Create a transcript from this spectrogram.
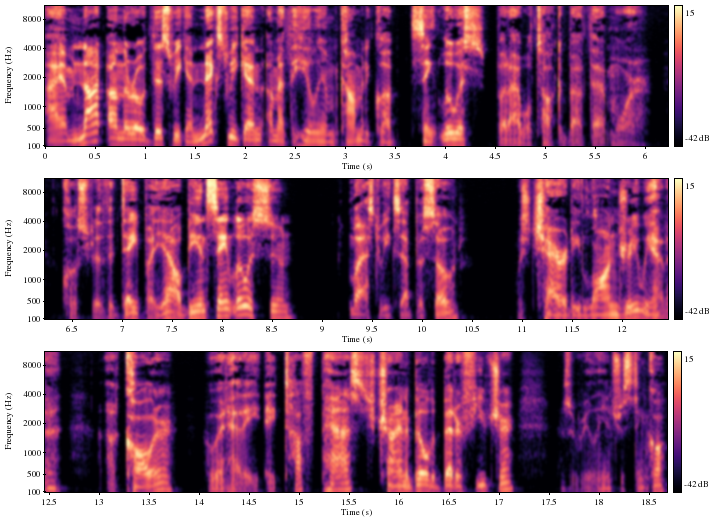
I am not on the road this weekend. Next weekend, I'm at the Helium Comedy Club, St. Louis, but I will talk about that more closer to the date. But yeah, I'll be in St. Louis soon. Last week's episode was Charity Laundry. We had a, a caller who had had a, a tough past trying to build a better future. It was a really interesting call.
